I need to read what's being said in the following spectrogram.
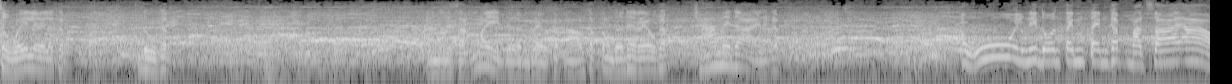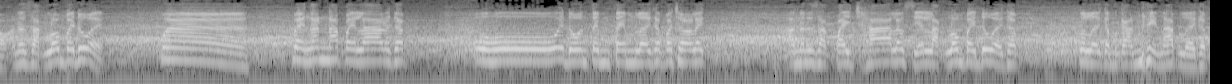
สวยเลยแหละครับ ดูครับอนันตศักดิ์ไม่เดินเร็วครับเอาครับต้องเดินให้เร็วครับ ช้าไม่ได้นะครับโอ้ยลูกนี้โดนเต็มเต็มๆครับหมัดซ้ายอ้าวอนันตศักดิ์ล้มไปด้วยว่าไม่งั้นนับไปแล้วนะครับ โอ้โหโดนเต็มเต็มๆเลยครับพัชรเล็กอนันตศักดิ์ไปช้าแล้วเสียหลักล้มไปด้วยครับ ก็เลยกรรมการไม่นับเลยครับ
